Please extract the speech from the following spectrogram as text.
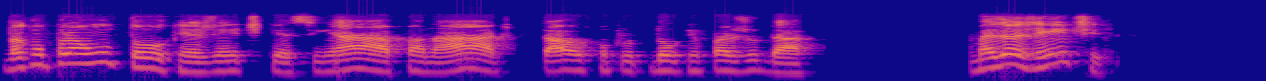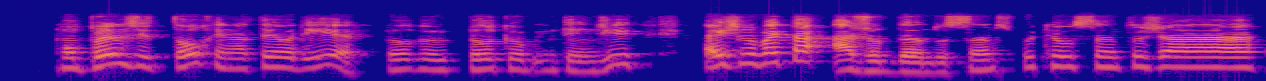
vai comprar um token. A gente que é assim, ah, fanático e tal, compra o token para ajudar. Mas a gente, comprando esse token, na teoria, pelo pelo que eu entendi, a gente não vai estar tá ajudando o Santos, porque o Santos já,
